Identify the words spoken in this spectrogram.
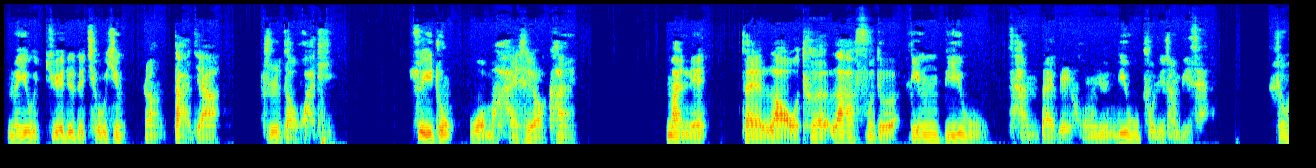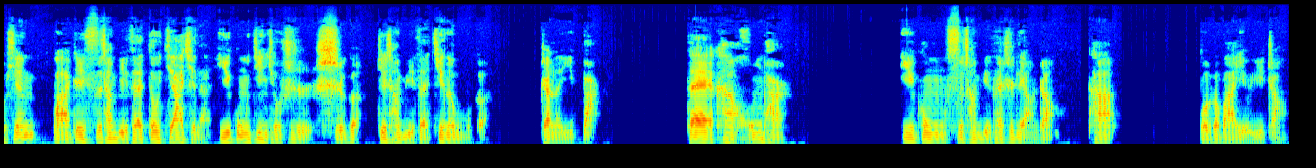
没有绝对的球星让大家。制造话题，最终我们还是要看曼联在老特拉福德零比五惨败给红军利物浦这场比赛。首先把这四场比赛都加起来，一共进球是十个，这场比赛进了五个，占了一半。再看红牌，一共四场比赛是两张，他博格巴有一张，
